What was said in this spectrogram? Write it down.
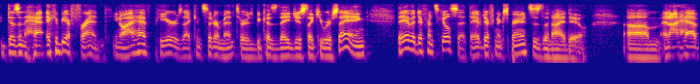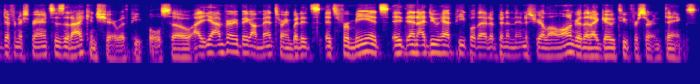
it doesn't have it can be a friend. You know i have peers i consider mentors because they just like you were saying they have a different skill set. They have different experiences than i do. Um, and i have different experiences that i can share with people. So I, yeah i'm very big on mentoring but it's it's for me it's it, and i do have people that have been in the industry a lot longer that i go to for certain things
